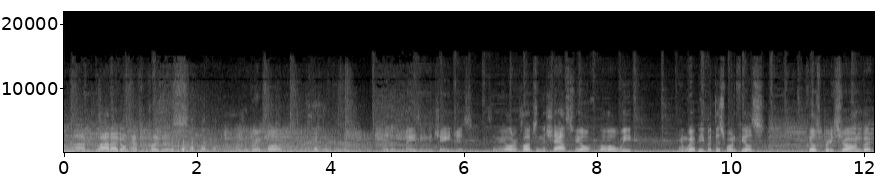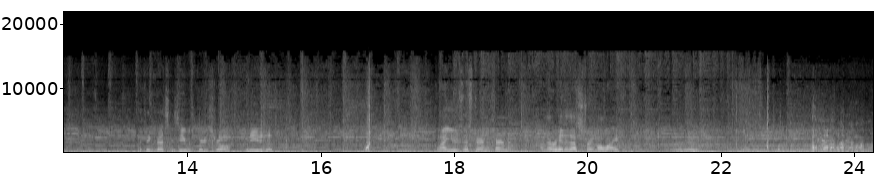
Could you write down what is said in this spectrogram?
I'm glad I don't have to play this. That's a great club. it is amazing the changes. Some of the older clubs in the shafts feel a little weak and whippy, but this one feels feels pretty strong. But I think that's because he was pretty strong. He needed it. Can I use this during the tournament? I've never hit it that straight in my life. Oh.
